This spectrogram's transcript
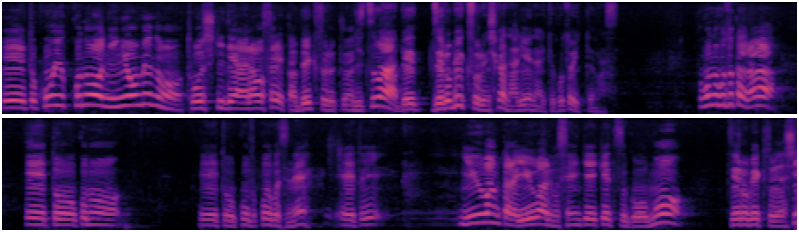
えー、とこういうこの2行目の等式で表されたベクトルっていうのは実は0ベクトルにしかなりえないということを言ってます。このことから、えー、とこの、えー、とこういうことですね、えー、と U1 から UR の線形結合も0ベクトルだし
